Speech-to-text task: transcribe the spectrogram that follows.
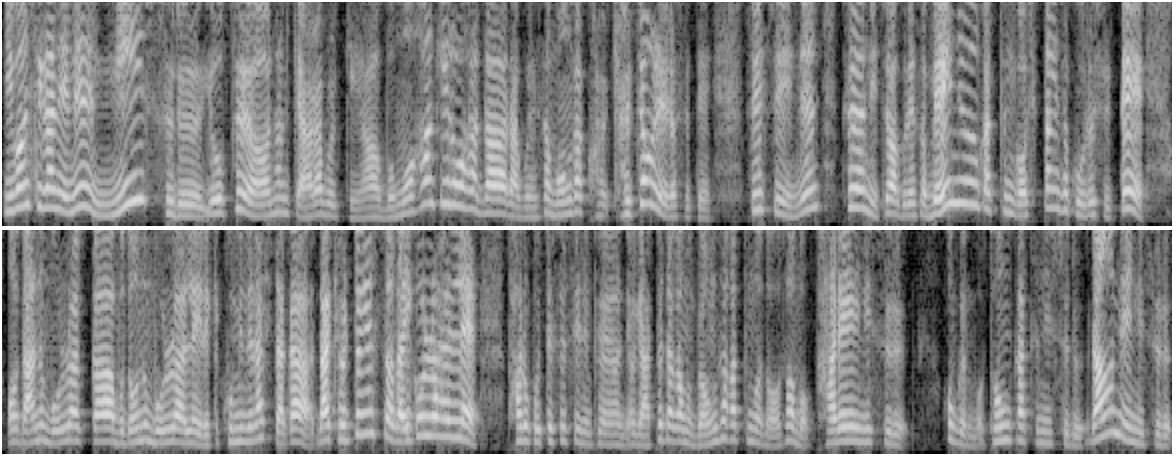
이번 시간에는 니스르 요 표현 함께 알아볼게요. 뭐뭐 하기로 하다라고 해서 뭔가 걸- 결정을 내렸을 때 쓸 수 있는 표현이죠. 그래서 메뉴 같은 거 식당에서 고르실 때 어, 나는 뭘로 할까? 뭐 너는 뭘로 할래? 이렇게 고민을 하시다가 나 결정했어. 나 이걸로 할래. 바로 그때 쓸 수 있는 표현. 여기 앞에다가 뭐 명사 같은 거 넣어서 뭐 가레 니스르 혹은 뭐 돈까스 니스르, 라ーメン 니스르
